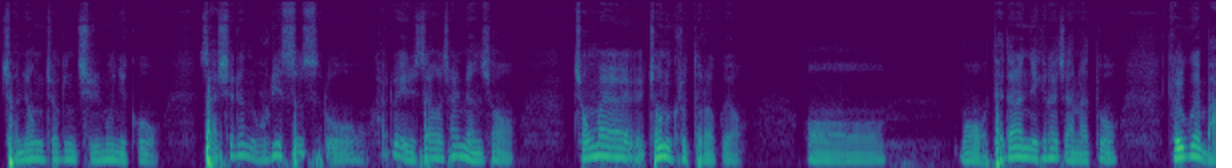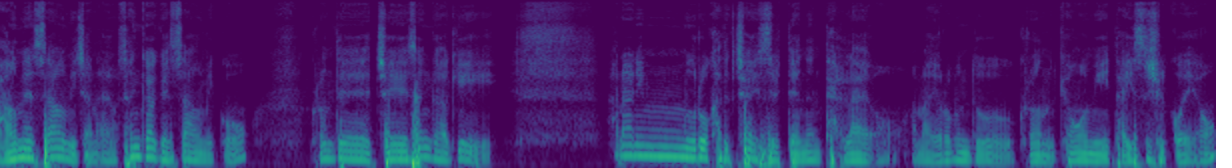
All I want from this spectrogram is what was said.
전형적인 질문이고 사실은 우리 스스로 하루의 일상을 살면서 정말 저는 그렇더라고요. 어, 뭐 대단한 얘기를 하지 않아도 결국에 마음의 싸움이잖아요. 생각의 싸움이고 그런데 제 생각이 하나님으로 가득 차 있을 때는 달라요. 아마 여러분도 그런 경험이 다 있으실 거예요.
